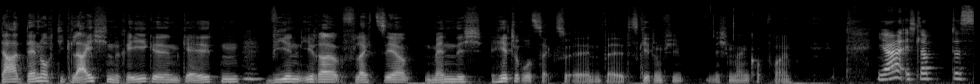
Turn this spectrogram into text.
da dennoch die gleichen Regeln gelten mhm. wie in ihrer vielleicht sehr männlich heterosexuellen Welt. Es geht irgendwie nicht in meinen Kopf rein. Ja, ich glaube, das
